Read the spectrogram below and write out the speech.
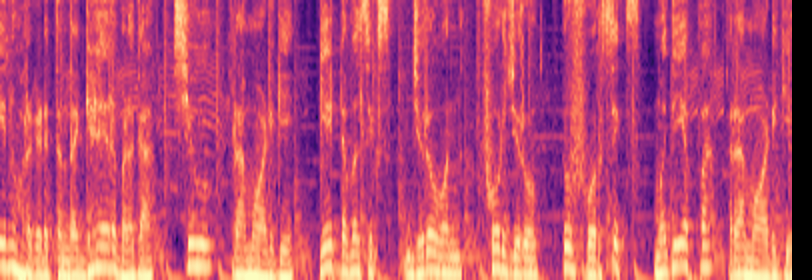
ಗೀತೆಯನ್ನು ಹೊರಗಡೆ ತಂದ ಗೆಳೆಯರ ಬಳಗ Shivu Adige. Eight double six zero one four zero two four six Madiyappa Ramavadigi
